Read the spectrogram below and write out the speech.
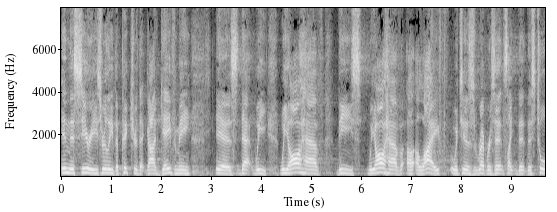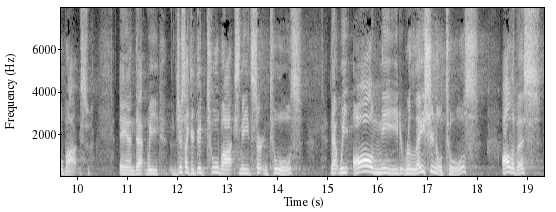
in this series, really the picture that God gave me is that we we all have these we all have a, a life which is represents like the, this toolbox. And that we just like a good toolbox needs certain tools that we all need relational tools all of us.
